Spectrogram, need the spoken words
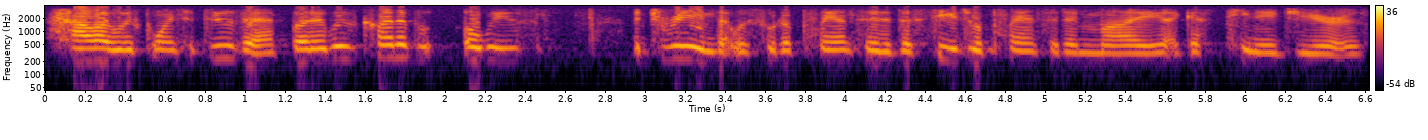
how I was going to do that. But it was kind of always a dream that was sort of planted. The seeds were planted in my, I guess, teenage years.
